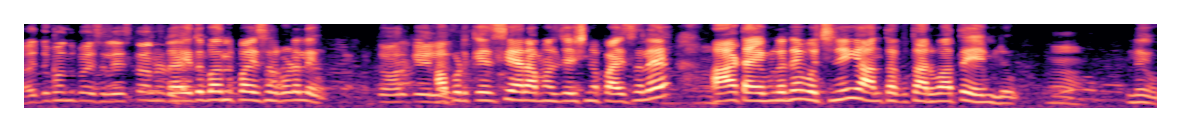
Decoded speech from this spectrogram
రైతు బంధు పైసలు ఇస్తా అన్నాడు. రైతు బంధు పైసలు కూడా లేవు. అప్పుడు కేసీఆర్ అమలు చేసిన పైసలే ఆ టైంలోనే వచ్చినాయి అంతకు తర్వాత ఏం లేవు. లేవు.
